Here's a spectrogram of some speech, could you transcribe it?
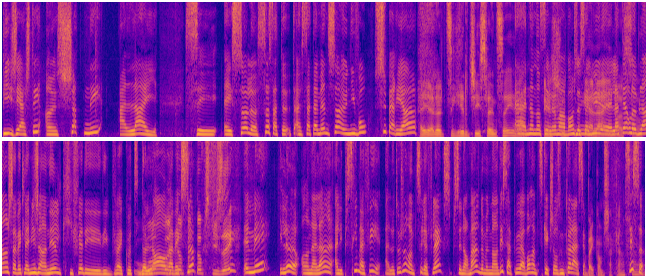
Puis j'ai acheté un chutney à l'ail. C'est et ça là, ça ça te ça t'amène ça à un niveau supérieur. Hey, elle a le petit grilled cheese fancy. hein? Ah non non, c'est vraiment bon, je salue euh, la perle ça. blanche avec l'ami Jean-Nil qui fait des, des ben, écoute de l'or avec ça. excusez. Mais là, en allant à l'épicerie, ma fille, elle a toujours un petit réflexe, puis c'est normal de me demander ça peut avoir un petit quelque chose, une collation. Ben, comme chacun. C'est ça.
